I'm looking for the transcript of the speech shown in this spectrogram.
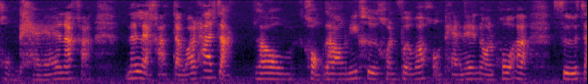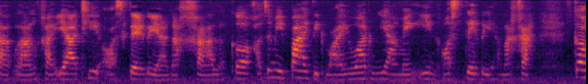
ของแท้นะคะ นั่นแหละค่ะ แต่ว่าถ้าจากเราของเรานี่คือคอนเฟิร์มว่าของแท้แน่นอน เพราะว่าซื้อจากร้านขายยาที่ออสเตรเลียนะคะ แล้วก็เขาจะมีป้ายติดไว้ว่าทุกอย่าง made in ออสเตรเลียนะคะ ก็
